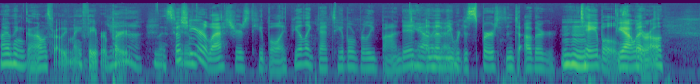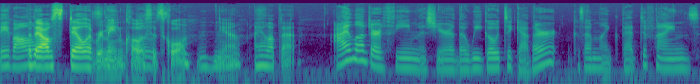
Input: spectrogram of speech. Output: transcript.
i think that was probably my favorite part Yeah. this Especially year. your last year's table. I feel like that table really bonded. Yeah, and they then they were dispersed into other tables. yeah we were all They've all. but they all still have stayed remained close. it's close. Mm-hmm. cool yeah i love that I loved our theme this year, the We Go Together, because I'm like, that defines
